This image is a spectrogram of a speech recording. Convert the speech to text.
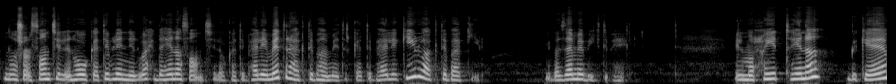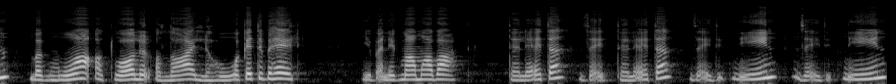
اتناشر سنتي لأن هو كاتب لي إن الوحدة هنا سنتي. لو كاتبها لي متر هكتبها متر. كاتبها لي كيلو هكتبها كيلو. يبقى زي ما بيكتبها لي. المحيط هنا بكام؟ مجموع أطوال الأضلاع اللي هو كاتبها لي. يبقى نجمع مع بعض. تلاتة زائد تلاتة زائد اتنين زائد اتنين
